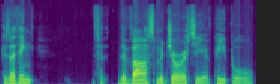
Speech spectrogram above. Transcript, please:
because I think the vast majority of people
